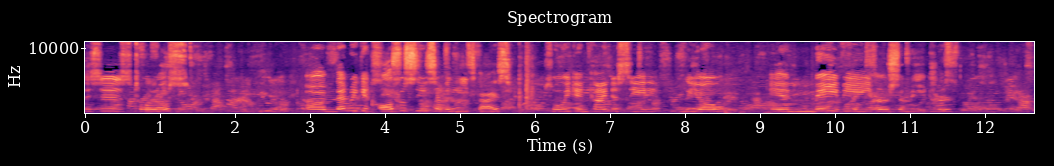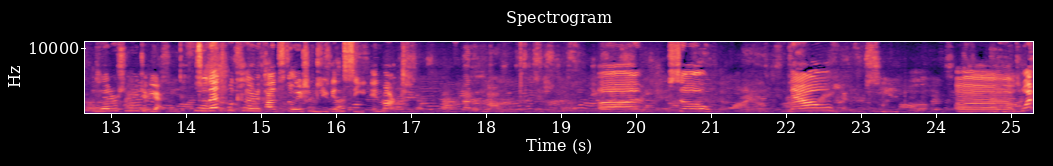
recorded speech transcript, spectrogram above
This is Taurus. Um, then we can also see some of these guys. So we can kind of see Leo and maybe Ursa Major. Is that Ursa Major? Yeah. So that's what kind of constellations you can see in March. Um, so now, uh, what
